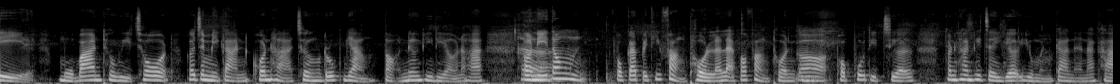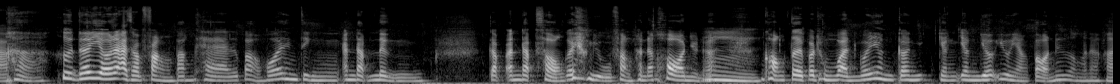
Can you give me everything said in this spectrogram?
84 หมู่บ้านทวีโชตก็จะมีการค้นหาเชิงรุกอย่างต่อเนื่องทีเดียวนะคะ ตอนนี้ต้องโฟกัสไปที่ฝั่งทนแล้วแหละเพราะฝั่งทนก็พบผู้ติดเชื้อค่อนข้างที่จะเยอะอยู่เหมือนกันนะคะค่ะ คือถ้าเยอะอาจจะฝั่งบางแคหรือเปล่าเพราะว่าจริง ๆ อันดับหนึ่งกับอันดับสองก็ยังอยู่ฝั่งพระนครอยู่นะคลองเตยปทุมวันก็ยังยังยังเยอะอยู่อย่างต่อเนื่องนะคะ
